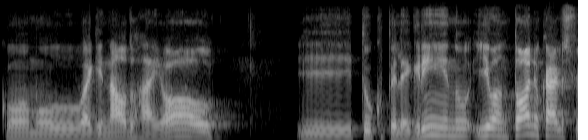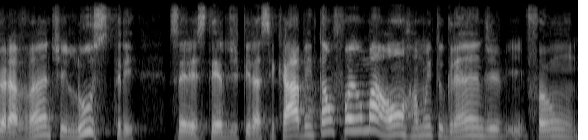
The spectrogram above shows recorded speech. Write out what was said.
como Agnaldo Raiol e Tuco Pellegrino e o Antônio Carlos Fioravante, ilustre seresteiro de Piracicaba. Então foi uma honra muito grande e foi um,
